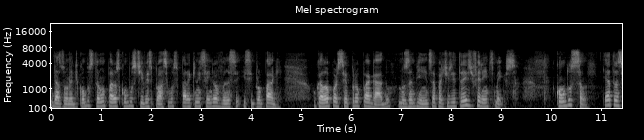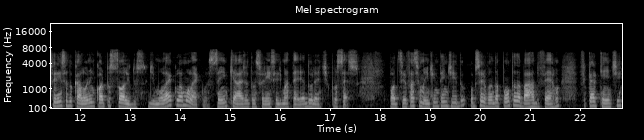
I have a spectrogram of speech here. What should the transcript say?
da zona de combustão para os combustíveis próximos para que o incêndio avance e se propague. O calor pode ser propagado nos ambientes a partir de três diferentes meios. Condução é a transferência do calor em corpos sólidos, de molécula a molécula, sem que haja transferência de matéria durante o processo. Pode ser facilmente entendido observando a ponta da barra do ferro ficar quente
